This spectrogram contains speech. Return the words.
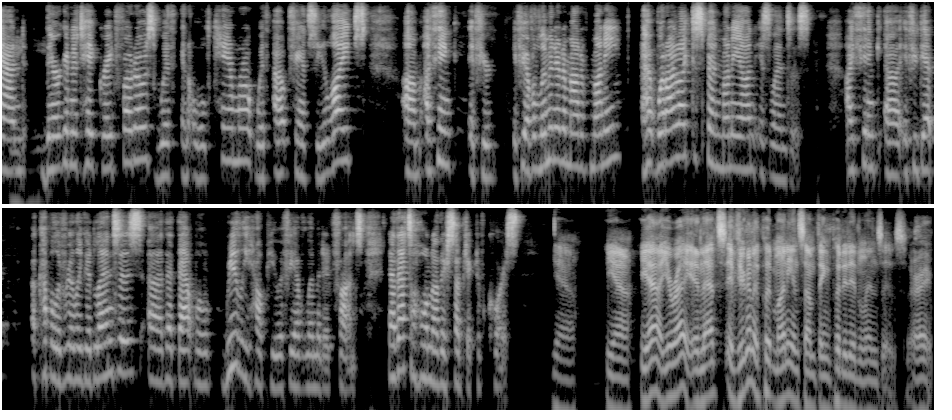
and they're going to take great photos with an old camera without fancy lights. Um, I think if you're if you have a limited amount of money, uh, what I like to spend money on is lenses. I think uh, if you get a couple of really good lenses, uh, that that will really help you if you have limited funds. Now that's a whole other subject, of course. Yeah. Yeah, yeah, you're right, and that's if you're gonna put money in something, put it in lenses, right?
